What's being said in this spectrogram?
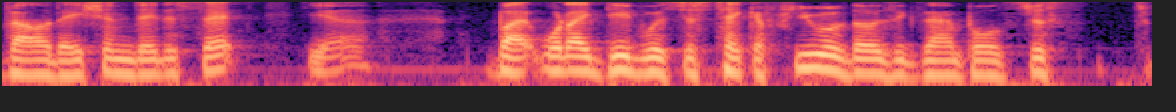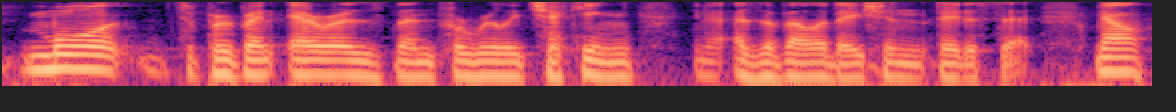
validation data set here. But what I did was just take a few of those examples, just more to prevent errors than for really checking, you know, as a validation data set. Now,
